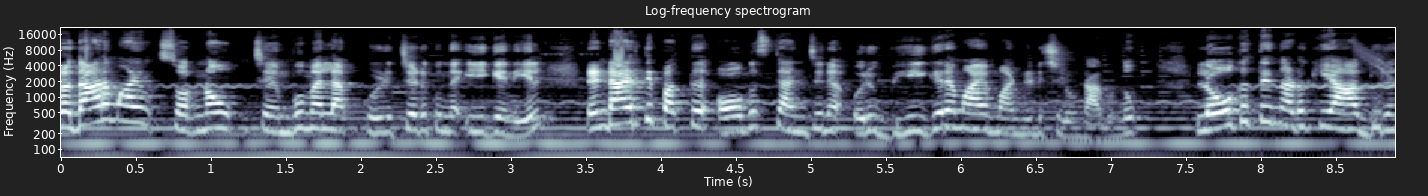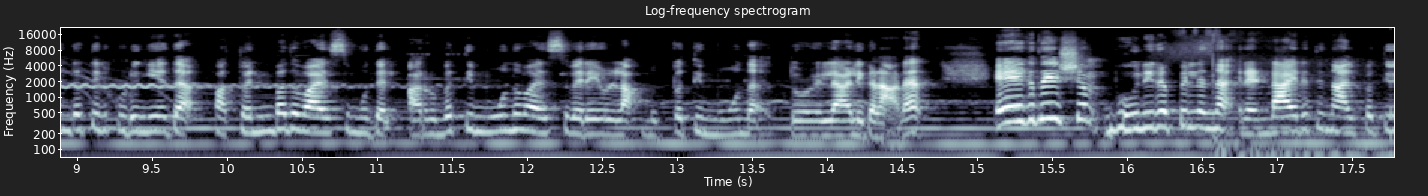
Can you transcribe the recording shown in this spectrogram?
പ്രധാനമായും സ്വർണവും ചെമ്പുമെല്ലാം കുഴിച്ചെടുക്കുന്ന ഈ ഖനിയിൽ രണ്ടായിരത്തി പത്ത് ഓഗസ്റ്റ് അഞ്ചിന് ഒരു ഭീകരമായ മണ്ണിടിച്ചിലുണ്ടാകുന്നു. ലോകത്തെ നടുക്കിയ ആ ദുരന്തത്തിൽ കുടുങ്ങിയത് പത്തൊൻപത് വയസ്സ് മുതൽ അറുപത്തിമൂന്ന് വയസ്സ് വരെയുള്ള മുപ്പത്തിമൂന്ന് തൊഴിലാളികളാണ്. ഏകദേശം ഭൂനിരപ്പിൽ നിന്ന് രണ്ടായിരത്തി നാൽപ്പത്തി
